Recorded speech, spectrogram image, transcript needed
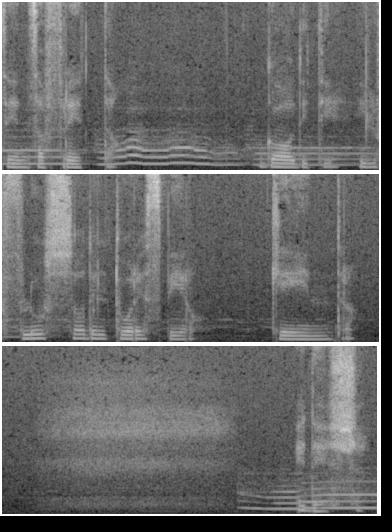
senza fretta, goditi il flusso del tuo respiro che entra ed esce.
